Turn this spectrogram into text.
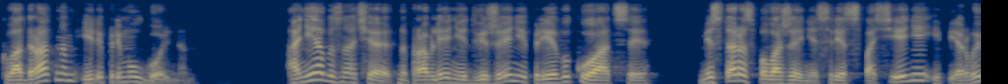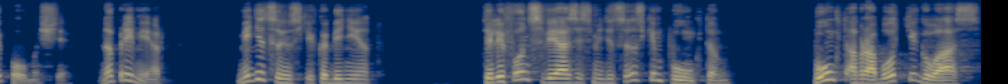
квадратном или прямоугольном. Они обозначают направление движения при эвакуации, места расположения средств спасения и первой помощи. Например, медицинский кабинет, телефон связи с медицинским пунктом, пункт обработки глаз,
